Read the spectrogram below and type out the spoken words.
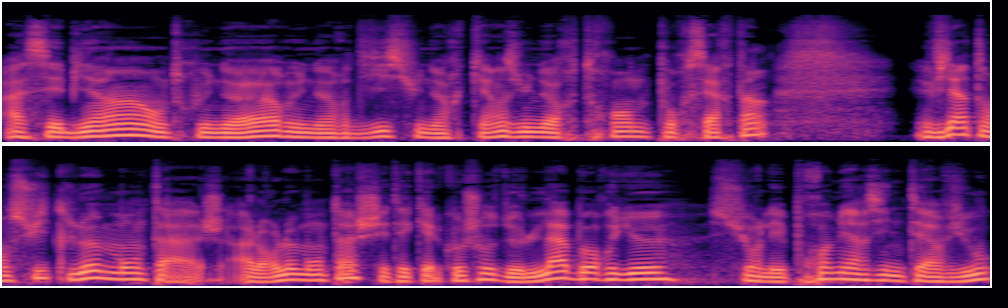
assez bien, entre une heure, une heure dix, une heure quinze, une heure trente pour certains. Vient ensuite le montage. Alors le montage, c'était quelque chose de laborieux sur les premières interviews.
